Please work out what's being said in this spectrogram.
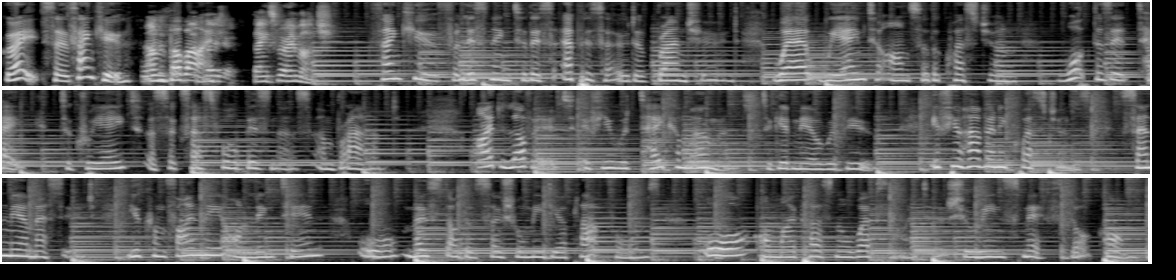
great. So, thank you. Wonderful. bye bye. Thanks very much. Thank you for listening to this episode of Brand Tuned, where we aim to answer the question What does it take to create a successful business and brand? I'd love it if you would take a moment to give me a review. If you have any questions, send me a message. You can find me on LinkedIn or most other social media platforms or on my personal website at shireensmith.com.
